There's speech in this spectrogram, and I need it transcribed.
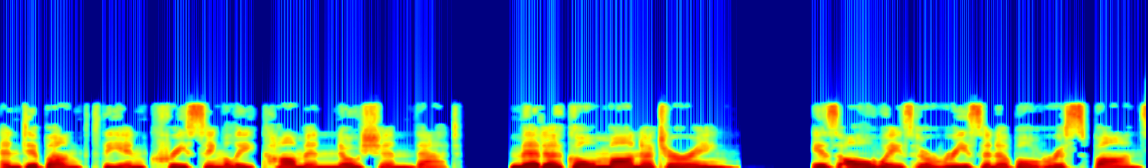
and debunked the increasingly common notion that, "...medical monitoring," is always a reasonable response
